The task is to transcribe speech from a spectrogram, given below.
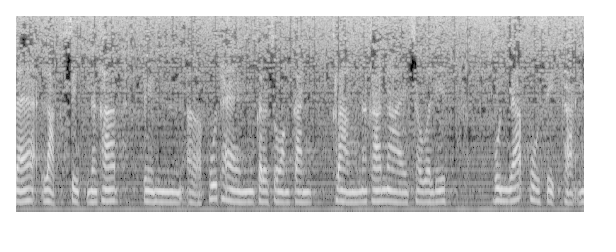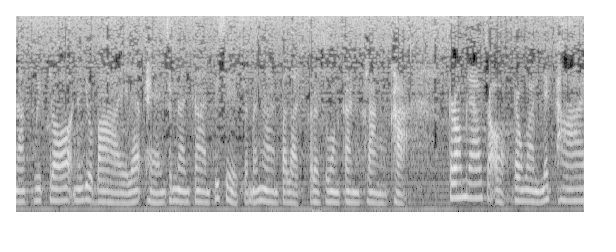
และหลักสิบนะคะเป็นผู้แทนกระทรวงการคลังนะคะนายชวลิต บุญยภูสิทธิ์ค่ะ นักวิเคราะห์นโยบาย และแผนชำนาญการพิเศษสำนักงานปลัดกระทรวงการคลังค่ะ พร้อมแล้วจะออกรางวัลเลขท้าย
